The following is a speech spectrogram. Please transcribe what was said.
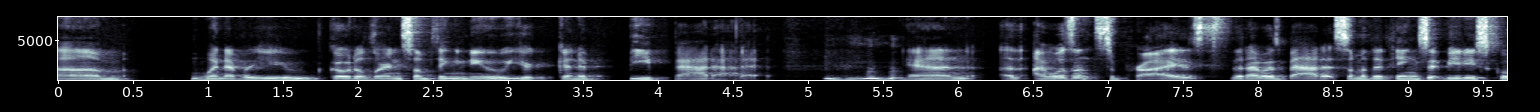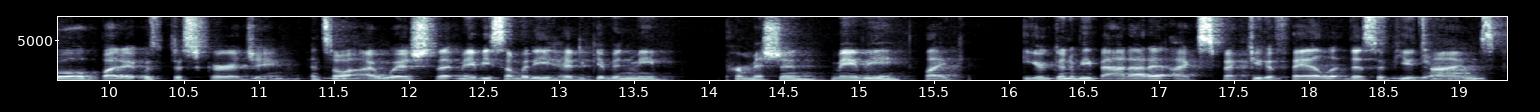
um, whenever you go to learn something new, you're gonna be bad at it. and I wasn't surprised that I was bad at some of the things at beauty school, but it was discouraging. And so I wish that maybe somebody had given me permission, maybe like, you're gonna be bad at it. I expect you to fail at this a few Yeah. times.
